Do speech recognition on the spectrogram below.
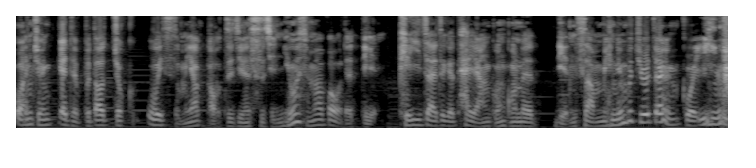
完全 get 不到 Joker 为什么要搞这件事情。你为什么要把我的脸 P 在这个太阳公公的脸上面？你不觉得这很诡异吗？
